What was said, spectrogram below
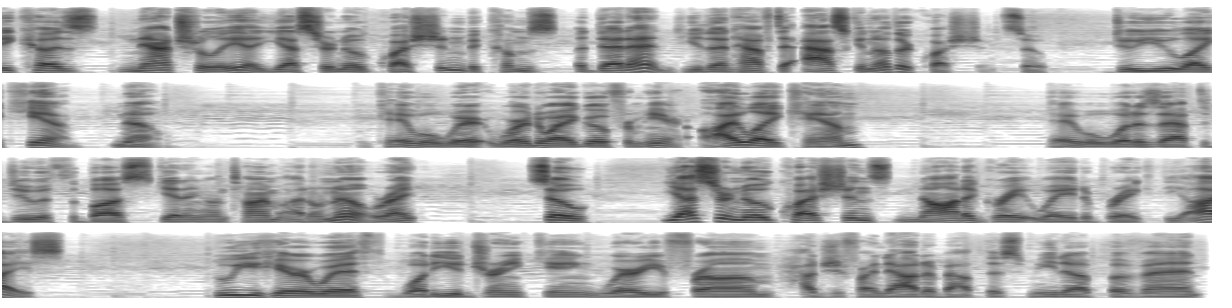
because naturally a yes or no question becomes a dead end. You then have to ask another question. So, do you like him? No. Okay, well, where, where do I go from here? I like ham. Okay, well, what does that have to do with the bus getting on time? I don't know, right? So, yes or no questions, not a great way to break the ice. Who are you here with? What are you drinking? Where are you from? How'd you find out about this meetup event?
